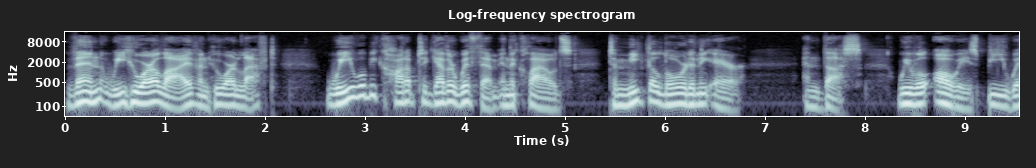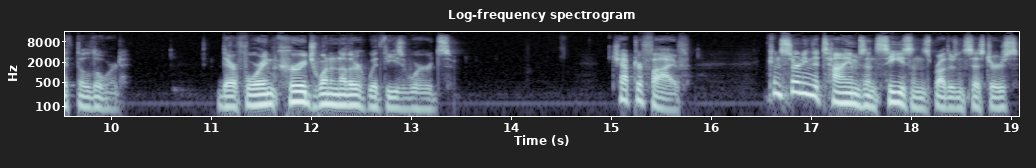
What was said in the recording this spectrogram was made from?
Then we who are alive and who are left we will be caught up together with them in the clouds to meet the Lord in the air, and thus we will always be with the Lord. Therefore, encourage one another with these words. Chapter 5 Concerning the times and seasons, brothers and sisters,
